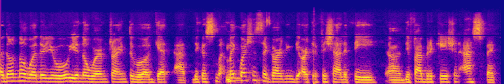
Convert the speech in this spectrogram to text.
I don't know whether you you know where I'm trying to uh, get at because my, my mm-hmm. questions regarding the artificiality, uh, the fabrication aspect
